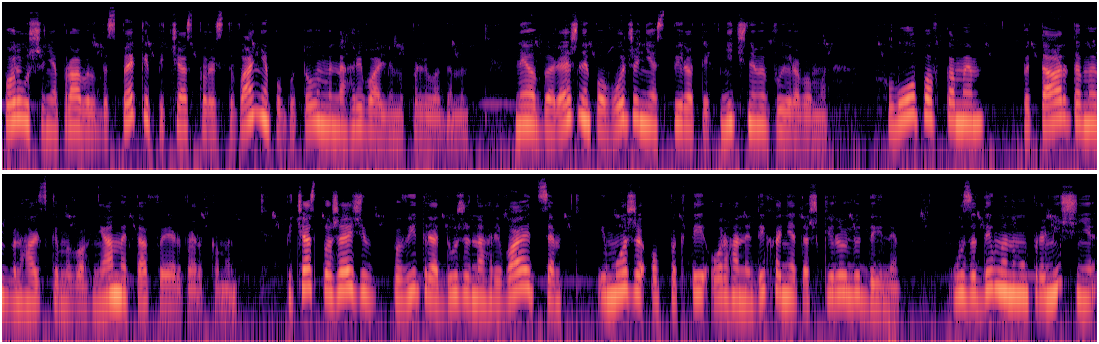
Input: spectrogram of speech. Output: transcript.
порушення правил безпеки під час користування побутовими нагрівальними приладами, необережне поводження з піротехнічними виробами, хлопавками, петардами, бенгальськими вогнями та фейерверками. Під час пожежі повітря дуже нагрівається і може обпекти органи дихання та шкіру людини. У задимленому приміщенні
